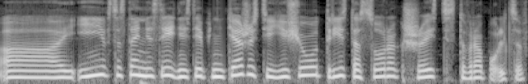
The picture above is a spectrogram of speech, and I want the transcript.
А, и в состоянии средней степени тяжести еще 346 ставропольцев.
